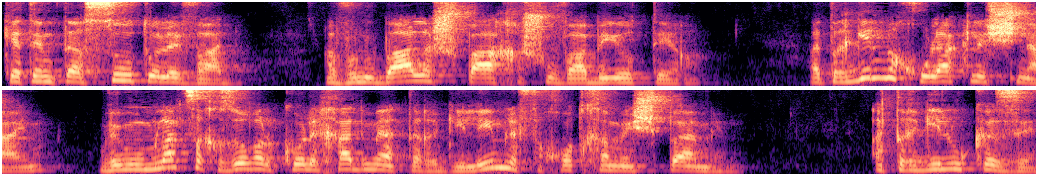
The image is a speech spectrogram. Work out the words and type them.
כי אתם תעשו אותו לבד, אבל הוא בעל השפעה חשובה ביותר. התרגיל מחולק לשניים, ומומלץ לחזור על כל אחד מהתרגילים לפחות חמש פעמים. התרגיל הוא כזה,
